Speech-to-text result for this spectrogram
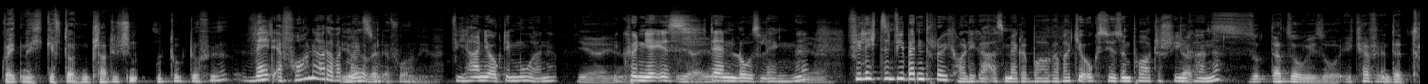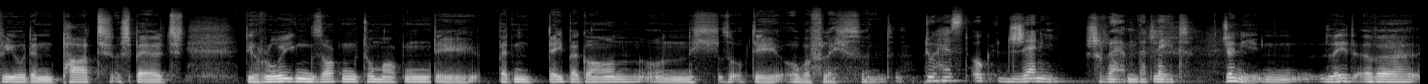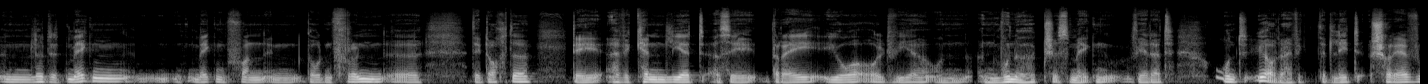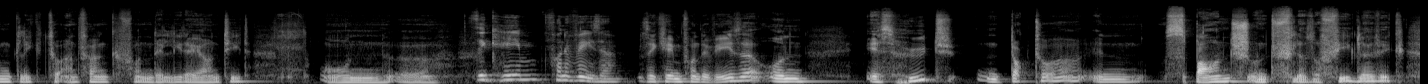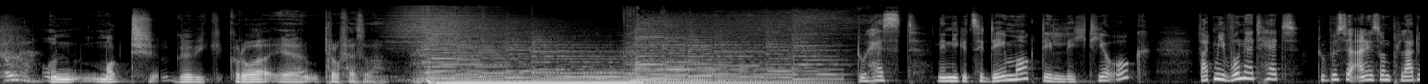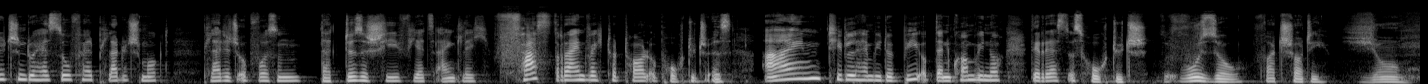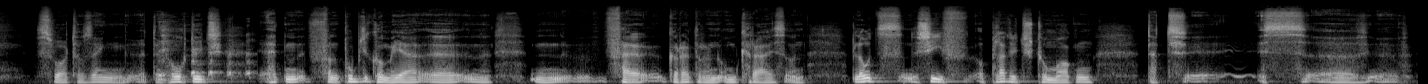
Ich weiß nicht, gibt dort einen plattischen Ausdruck dafür? Welt er vorne oder was Ja, meinst du? er vorne, ja. Wir haben ja auch den Mur, ne? Ja, ja. Wir können ja erst Ja, ja. dann loslegen, ne? Ja. Vielleicht sind wir bei den Tröchholliger als Mecklenburger, was ja auch sehr sympathisch schienen kann, ne? So, das sowieso. Ich habe in der Trio den Part spielt, die ruhigen Socken zu machen, die Betten deeper gehen und nicht so auf die Oberfläche sind. Du hast auch Jenny schreiben, das Lied. Jenny, ein Lied über ein Lüdet Mecken, Mecken von in Golden Frünn, äh, die Tochter, die habe ich kennengelernt, als sie drei Jahre alt war und ein wunderhübsches Mecken wird. Und ja, da habe ich das Lied schreiben gelegt zu Anfang von den Liederjahren Tiet. Und Sie käme von der Weser. äh, sie käme von der Weser und es hüt ein Doktor in Spanisch und Philosophie, glaube ich. Oha. Und mockt, glaube ich, Grohr, er Professor. Du hast eine nige CD mockt, die liegt hier auch. Was mich wundert hätt, du bist ja eigentlich so ein Plattdütschen, du hast so viel Plattdütsch mockt. Plattdütsch obwussen, dat düsse Schief jetzt eigentlich fast reinweg total ob Hochdütsch ist. Ein Titel haben wir dabei, ob dann kommen wir noch, der Rest ist Hochdütsch. Wo so? Was Schotti? Ja, es war zu sagen, der Hochdeutsch hätten von Publikum her äh, einen viel größeren Umkreis und bloß schief auf Plattdeutsch zu machen, das ist äh,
